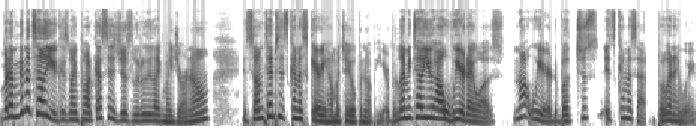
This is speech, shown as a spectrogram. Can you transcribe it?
but I'm going to tell you because my podcast is just literally like my journal. And sometimes it's kind of scary how much I open up here. But let me tell you how weird I was. Not weird, but just it's kind of sad. But anyway.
